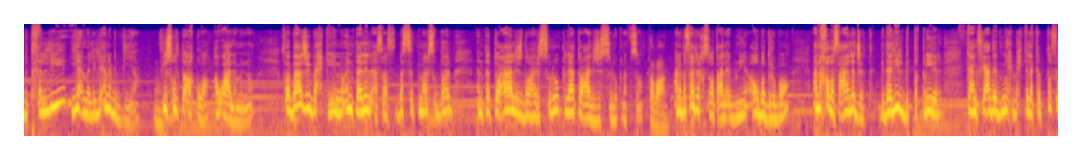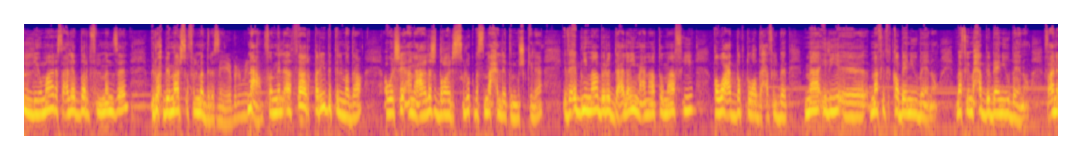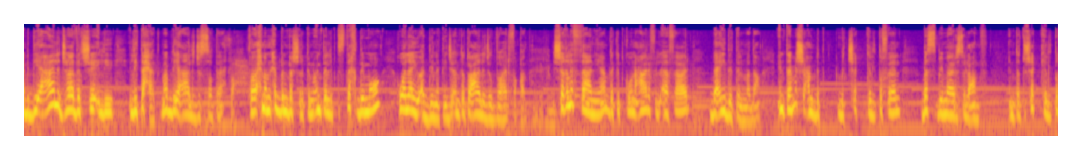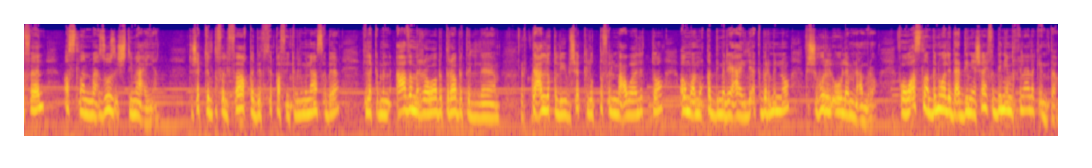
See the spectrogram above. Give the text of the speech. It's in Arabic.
بتخليه يعمل اللي أنا بدي إياه. في سلطة أقوى أو أعلى منه. فباجي بحكي إنه أنت للأسف بس تمارس الضرب أنت تعالج ظاهر السلوك لا تعالج السلوك نفسه. طبعا. أنا بصرخ صوت على ابني أو بضربه. أنا خلص عالجت. بدليل بالتقرير كان في عدد منيح بيحكي لك الطفل اللي يمارس عليه الضرب في المنزل بيروح بيمارسه في المدرسة. مية بالمية. نعم فمن الآثار قريبة المدى أول شيء أنا عالجت ظاهر السلوك بس ما حليت المشكلة. إذا ابني ما برد علي معناته ما في قواعد ضبط واضحة في البيت ما إلي آه، ما في ثقة بيني وبينه ما في محبة بيني وبينه. فأنا بدي أعالج هذا الشيء اللي اللي تحت ما بدي أعالج السطح. صح. فإحنا بنحب نبشرك إنه أنت اللي بتستخدمه هو لا يؤدي نتيجه أنت تعالج الظاهر فقط. الشغلة الثانية بدك تكون عارف الآثار بعيدة المدى. أنت مش عم بت- بتشكل طفل بس بيمارس العنف. أنت تشكل طفل أصلا مهزوز اجتماعيا. تشكل طفل فاقد الثقة فيك بالمناسبة. لك من أعظم الروابط رابط ال- التعلق اللي بشكله الطفل مع والدته أو مع مقدم الرعاية. اللي أكبر منه في الشهور الأولى من عمره. فهو أصلا بنولد على الدنيا شايف الدنيا من خلالك أنت.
